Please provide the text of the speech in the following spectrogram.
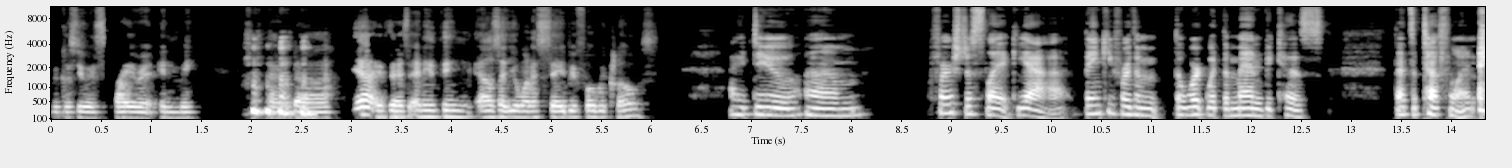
because you inspire it in me and uh yeah if there's anything else that you want to say before we close i do um first just like yeah thank you for the the work with the men because that's a tough one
